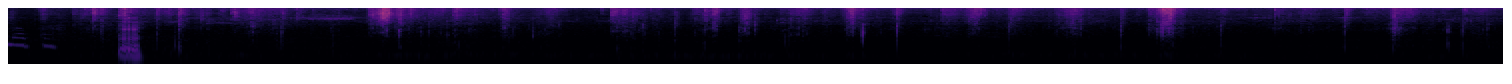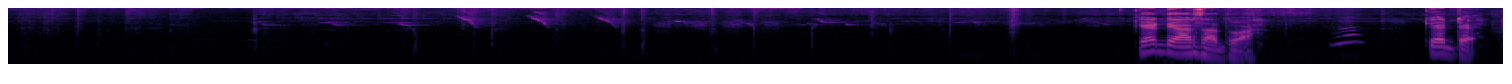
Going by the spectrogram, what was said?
பாப்பா ம் கேட்டு யார் சாத்துவா ம், கேட்டு கேட்டா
